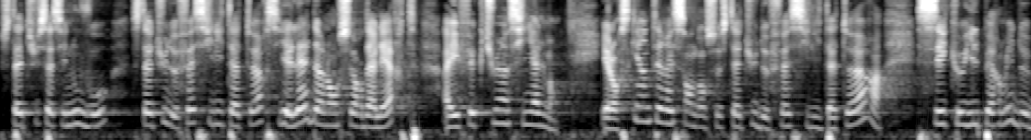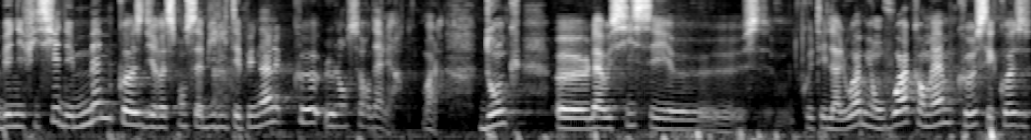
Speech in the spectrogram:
Statut, ça c'est nouveau, statut de facilitateur si elle aide un lanceur d'alerte à effectuer un signalement. Et alors ce qui est intéressant dans ce statut de facilitateur, c'est qu'il permet de bénéficier des mêmes causes d'irresponsabilité pénale que le lanceur d'alerte. Voilà. Donc euh, là aussi c'est euh, côté de la loi, mais on voit quand même que ces causes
